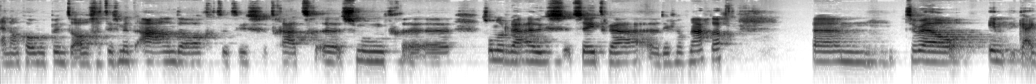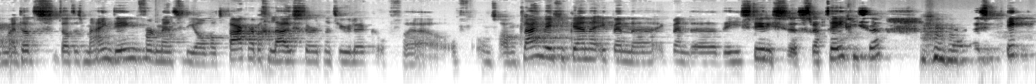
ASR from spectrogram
en dan komen punten als het is met aandacht, het, is, het gaat uh, smooth, uh, zonder ruis, et cetera. er is nog nagedacht. Um, terwijl, in, kijk, maar dat is, dat is mijn ding voor de mensen die al wat vaker hebben geluisterd natuurlijk, of, uh, of ons al een klein beetje kennen. Ik ben, uh, ik ben de, de hysterische strategische. dus ik,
